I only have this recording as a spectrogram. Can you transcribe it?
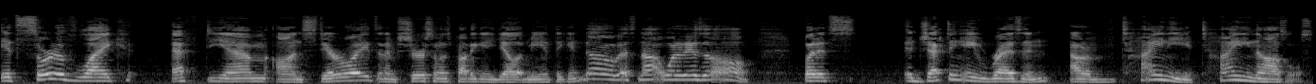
It's sort of like FDM on steroids, and I'm sure someone's probably going to yell at me and thinking, no, that's not what it is at all. But it's ejecting a resin out of tiny, tiny nozzles.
